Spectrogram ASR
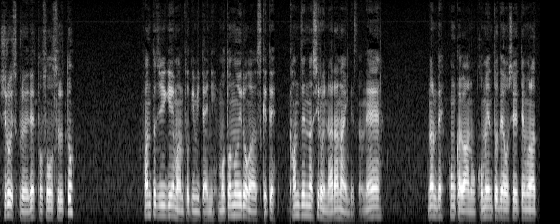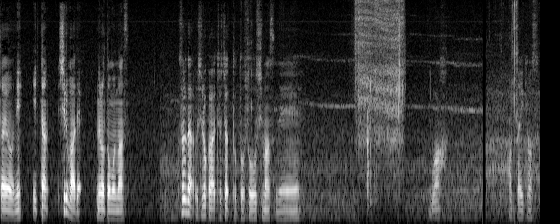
白いスプレーで塗装すると、ファンタジーゲーマーの時みたいに元の色が透けて完全な白にならないんですよね。なので、今回はあのコメントで教えてもらったように、一旦シルバーで塗ろうと思います。それでは後ろからちゃちゃっと塗装しますね。うわ。反対いきます。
